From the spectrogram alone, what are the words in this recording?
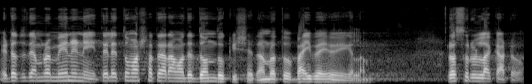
এটা যদি আমরা মেনে নেই, তাহলে তোমার সাথে আর আমাদের দ্বন্দ্ব কিসের? আমরা তো ভাই ভাই হয়ে গেলাম। রসুলুল্লাহ কাটো।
